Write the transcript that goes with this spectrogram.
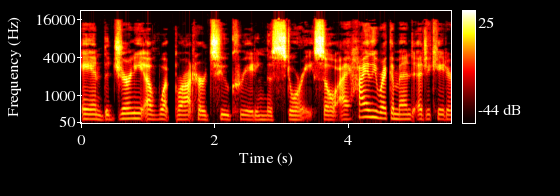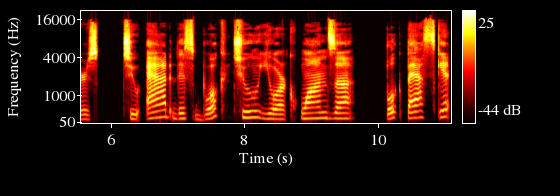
and the journey of what brought her to creating this story. So I highly recommend educators to add this book to your Kwanzaa book basket.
